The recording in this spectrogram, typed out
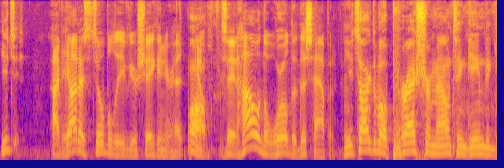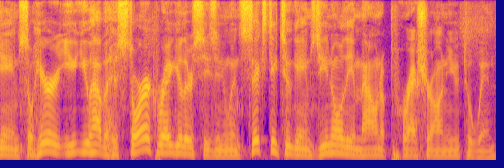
you just, I've got to still believe you're shaking your head, Well- saying, "How in the world did this happen?" You talked about pressure mounting game to game. So here you, you have a historic regular season. You win 62 games. Do you know the amount of pressure on you to win?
